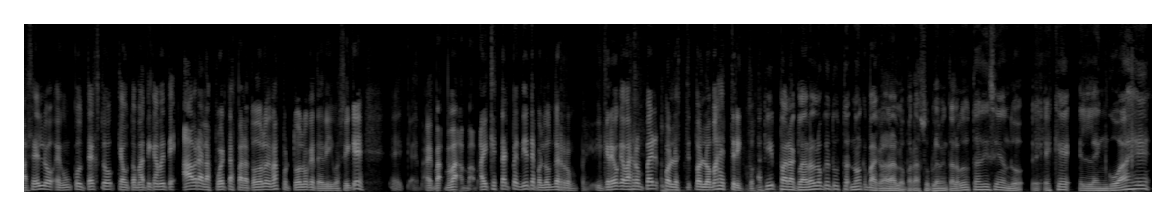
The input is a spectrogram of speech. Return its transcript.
hacerlo en un contexto que automáticamente abra las puertas para todo lo demás por todo lo que te digo. Así que eh, va- hay que estar pendiente por dónde rompe. Y creo que va a romper por lo, por lo más estricto. Aquí, para aclarar lo que tú estás, no para aclararlo, para suplementar lo que tú estás diciendo, eh, es que el lenguaje,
